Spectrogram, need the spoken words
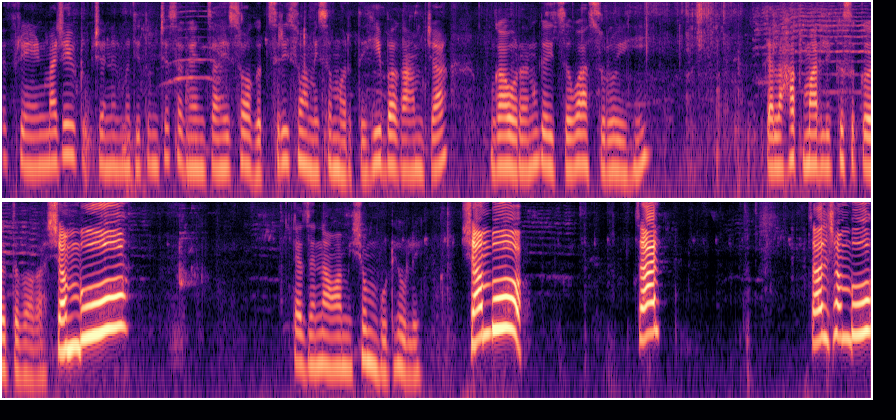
फ्रेंड माझ्या यूट्यूब चॅनलमध्ये तुमच्या सगळ्यांचं आहे स्वागत. श्री स्वामी समर्थ. ही बघा आमच्या गावरान गाईचं वासरू आहे ही. त्याला हाक मारली कसं कळतं बघा. शंभू! त्याचं नाव आम्ही शंभू ठेवले. शंभू! चल! चल शंभू!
